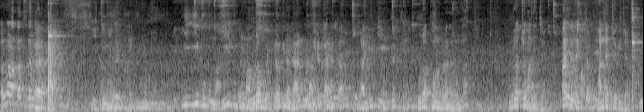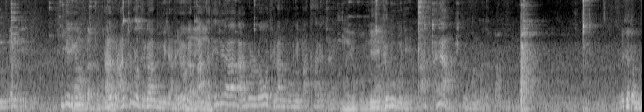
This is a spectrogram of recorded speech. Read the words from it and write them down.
얼마나 빠뜨던가요? 이 등이 이, 이 부분만 이 부분만. 여기는 날골로 안 들어가니까 아 이, 이 그렇게 우라평을 보라는 건가? 우라 쪽 아니죠? 아니요 이쪽 반대쪽이죠. 음, 여기 이렇게. 이게 아, 지금 우라 쪽으로? 날골 안쪽으로 들어가는 부분이잖아요 여기가 네. 반듯해줘야 날골로 들어가는 부분이 반듯하겠죠 아, 요 부분. 이 그 부분이 반듯하냐 그걸 보는 거죠 이렇게도 뭐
